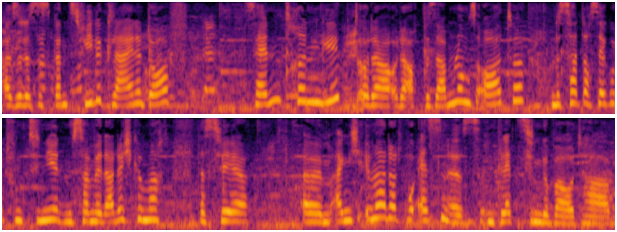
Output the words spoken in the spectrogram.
also dass es ganz viele kleine Dorfzentren gibt oder, oder auch Besammlungsorte. Und das hat auch sehr gut funktioniert. Und das haben wir dadurch gemacht, dass wir ähm, eigentlich immer dort, wo Essen ist, ein Plätzchen gebaut haben.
